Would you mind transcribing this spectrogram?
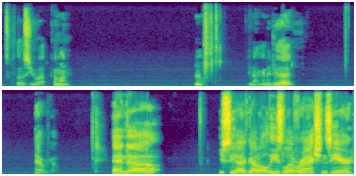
Let's close you up. Come on. No, you're not going to do that. There we go. And uh, you see I've got all these lever actions here.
